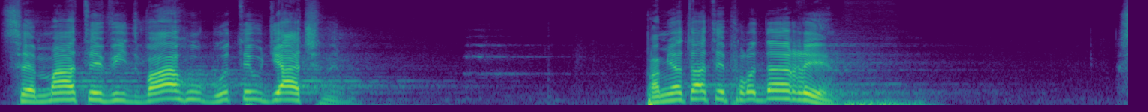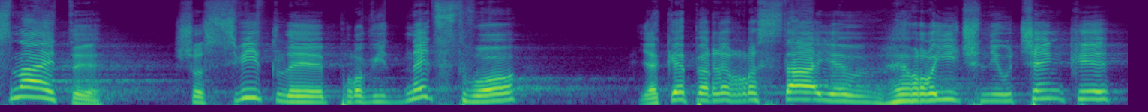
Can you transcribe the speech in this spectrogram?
Це мати відвагу бути вдячним. Пам'ятати про дари. Знайте, що світле провідництво, яке переростає в героїчні вчинки,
